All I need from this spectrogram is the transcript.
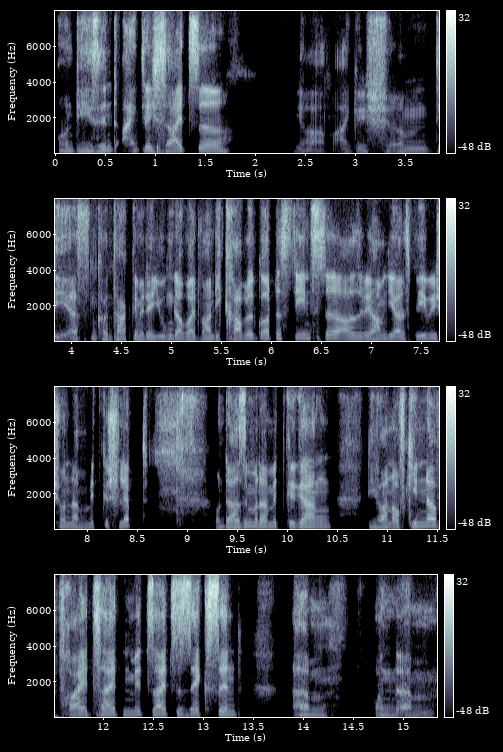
und die sind eigentlich seit sie, ja, eigentlich ähm, die ersten Kontakte mit der Jugendarbeit waren die Krabbelgottesdienste. Also wir haben die als Baby schon da mitgeschleppt und da sind wir da mitgegangen. Die waren auf Kinderfreizeiten mit, seit sie sechs sind. Ähm, und ähm,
